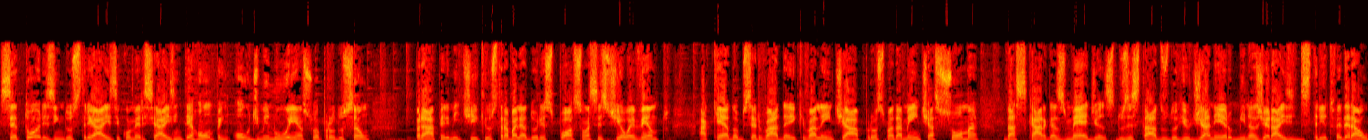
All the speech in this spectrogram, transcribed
setores industriais e comerciais interrompem ou diminuem a sua produção para permitir que os trabalhadores possam assistir ao evento. A queda observada é equivalente a aproximadamente a soma das cargas médias dos estados do Rio de Janeiro, Minas Gerais e Distrito Federal,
